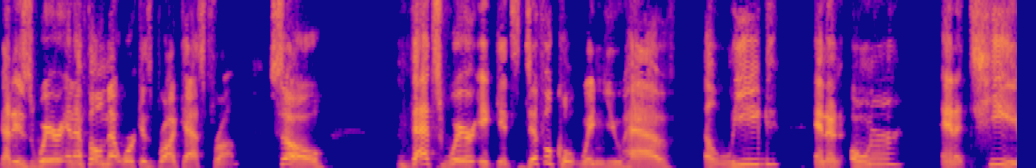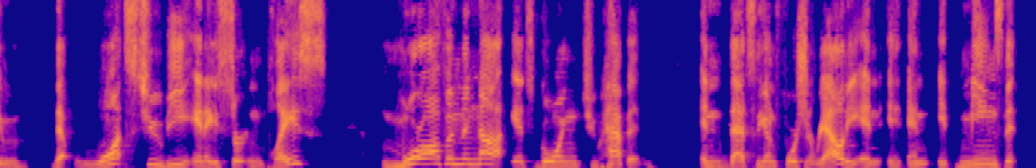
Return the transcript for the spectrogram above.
That is where NFL Network is broadcast from. So that's where it gets difficult when you have a league and an owner and a team that wants to be in a certain place. More often than not, it's going to happen and that's the unfortunate reality and and it means that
